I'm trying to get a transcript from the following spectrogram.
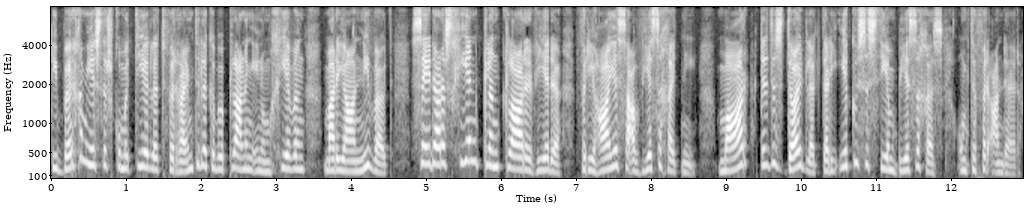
Die burgemeesterskomitee lid vir ruimtelike beplanning en omgewing, Mariaan Nieuwoud, sê daar is geen klinkklare rede vir die haie se afwesigheid nie, maar dit is duidelik dat die ekosisteem besig is om te verander.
